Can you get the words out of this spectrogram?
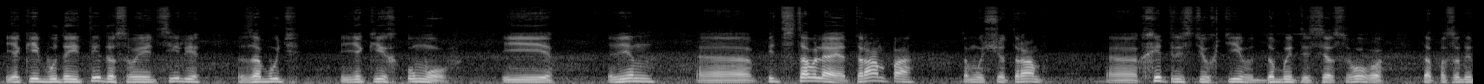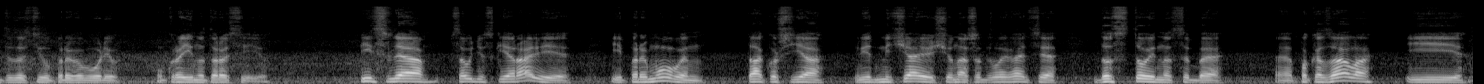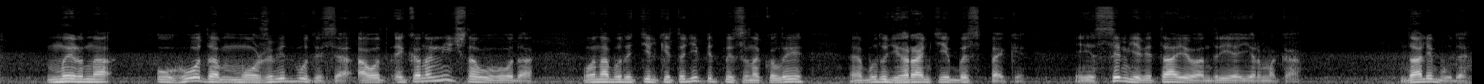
який буде йти до своєї цілі за будь-яких умов. І він е, підставляє Трампа, тому що Трамп е, хитрістю хотів добитися свого та посадити за стіл переговорів Україну та Росію. Після Саудівської Аравії і перемовин також я відмічаю, що наша делегація достойно себе е, показала, і мирна угода може відбутися. А от економічна угода вона буде тільки тоді підписана, коли е, будуть гарантії безпеки. І з цим я вітаю Андрія Єрмака. Далі буде.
